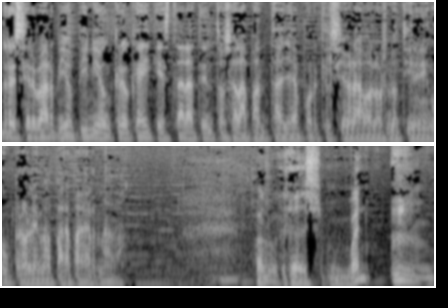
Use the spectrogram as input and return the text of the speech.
reservar mi opinión. Creo que hay que estar atentos a la pantalla porque el señor Ábalos no tiene ningún problema para pagar nada. Bueno, eso es, bueno,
